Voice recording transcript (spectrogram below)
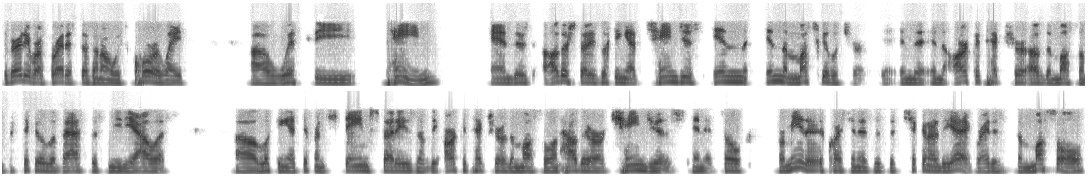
severity of arthritis doesn't always correlate uh, with the pain. And there's other studies looking at changes in in the musculature, in the in the architecture of the muscle, in particular the vastus medialis, uh, looking at different stain studies of the architecture of the muscle and how there are changes in it. So for me, the question is, is it the chicken or the egg, right? Is the muscle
